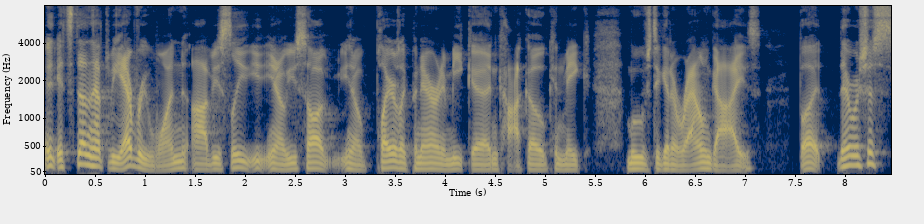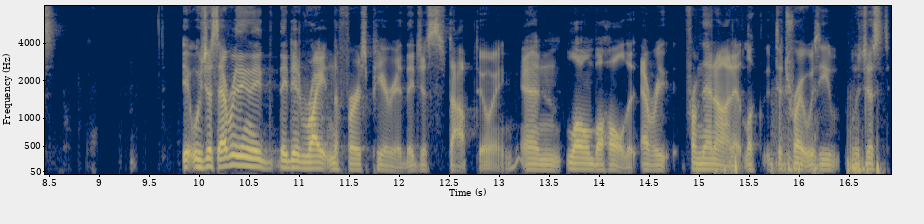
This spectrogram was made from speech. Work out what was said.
it, it doesn't have to be everyone, obviously. You, you, know, you saw, you know, players like Panarin and Mika and Kakko can make moves to get around guys, but there was just it was just everything they, they did right in the first period. They just stopped doing, and lo and behold, every from then on, it looked Detroit was was just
